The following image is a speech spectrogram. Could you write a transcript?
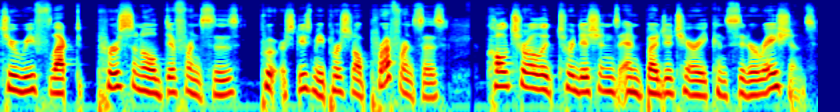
to reflect personal differences, excuse me, personal preferences, cultural traditions, and budgetary considerations.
